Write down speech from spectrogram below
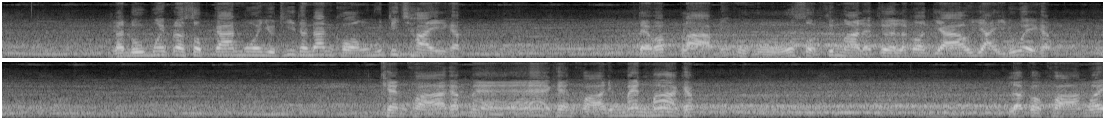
19 และดูมวยประสบการณ์มวยอยู่ที่ทางด้านของวุฒิชัยครับ แต่ว่าปราบนี่โอ้โหสดขึ้นมาเหลือเกินแล้วก็ยาวใหญ่ด้วยครับ แข้งขวาครับแหมแข้งขวานี่แม่นมากครับ แล้วก็ขวางไว้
